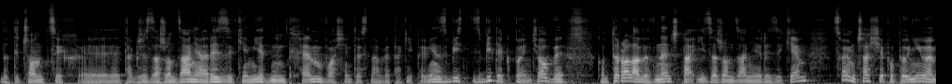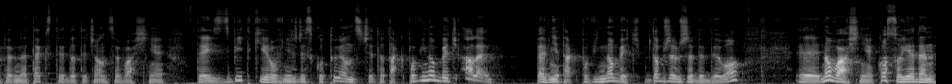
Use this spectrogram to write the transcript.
dotyczących e, także zarządzania ryzykiem jednym tchem. Właśnie to jest nawet taki pewien zbitek pojęciowy, kontrola wewnętrzna i zarządzanie ryzykiem. W swoim czasie popełniłem pewne teksty dotyczące właśnie tej zbitki, również dyskutując, czy to tak powinno być, ale pewnie tak powinno być. Dobrze, żeby było. Y, no właśnie, KOSO 1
